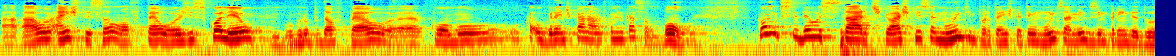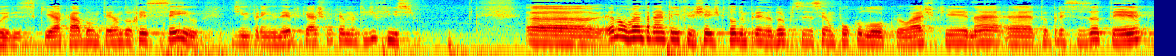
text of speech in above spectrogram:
a, a, a instituição, a UFPEL hoje escolheu uhum. o grupo da UFPEL uh, como o, o, grande canal de comunicação. Bom, como que se deu o start? Que eu acho que isso é muito importante, que eu tenho muitos amigos empreendedores que acabam tendo receio de empreender porque acham que é muito difícil. Uh, eu não vou entrar naquele clichê de que todo empreendedor precisa ser um pouco louco. Eu acho que né, é, tu precisa ter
